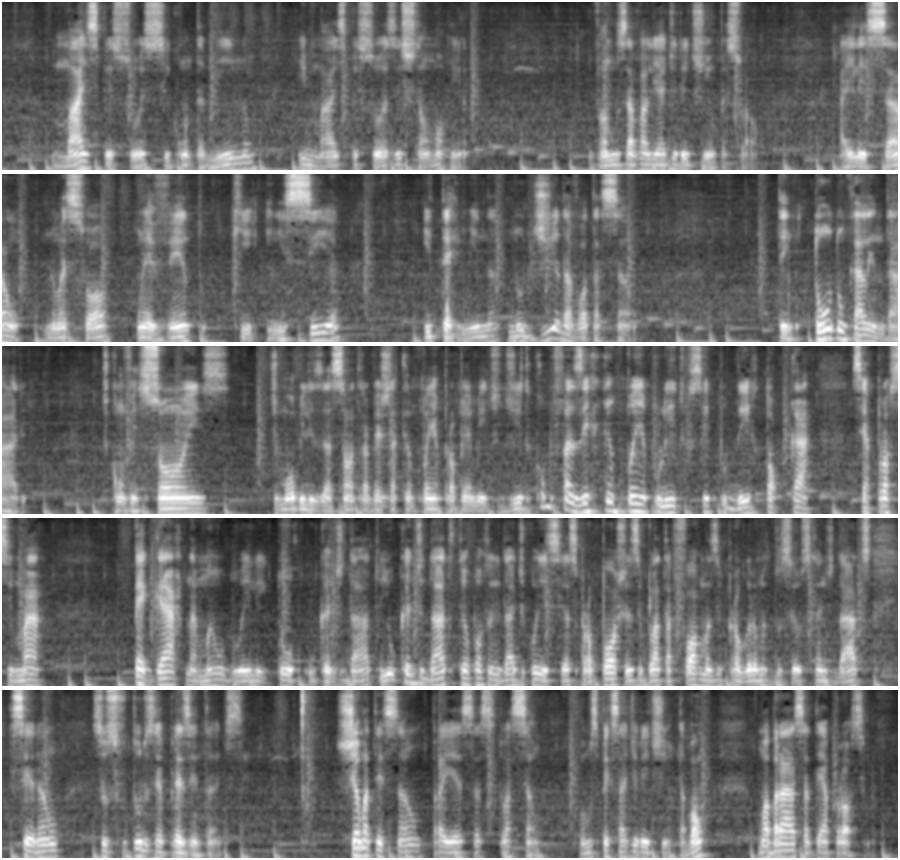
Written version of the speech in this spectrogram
mais pessoas se contaminam e mais pessoas estão morrendo. Vamos avaliar direitinho, pessoal. A eleição não é só um evento que inicia e termina no dia da votação tem todo um calendário de convenções, de mobilização através da campanha propriamente dita, como fazer campanha política sem poder tocar, se aproximar, pegar na mão do eleitor o candidato e o candidato ter a oportunidade de conhecer as propostas e plataformas e programas dos seus candidatos que serão seus futuros representantes. chama atenção para essa situação. Vamos pensar direitinho, tá bom? Um abraço, até a próxima.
